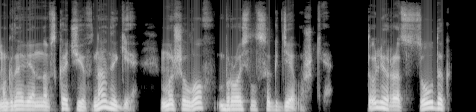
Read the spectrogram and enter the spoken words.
Мгновенно вскочив на ноги, Мышелов бросился к девушке. То ли рассудок,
